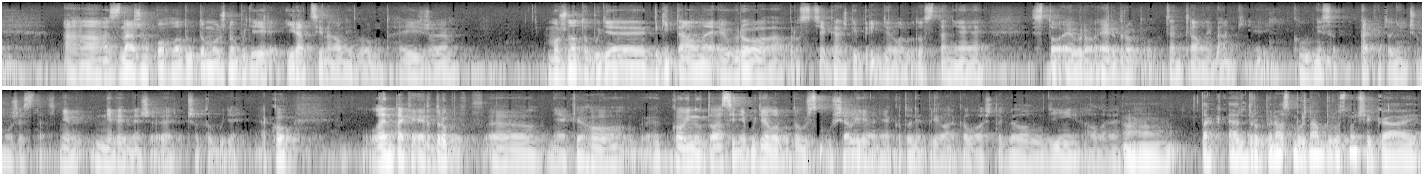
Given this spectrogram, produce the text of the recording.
a z nášho pohľadu to možno bude iracionálny dôvod, hej, že Možno to bude digitálne euro a proste každý príde, lebo dostane 100 euro airdrop od centrálnej banky. Hej. Kľudne sa takéto niečo môže stať. Ne, nevieme, že, čo to bude. Ako len tak airdrop e, nejakého coinu to asi nebude, lebo to už skúšali a nejako to neprilákalo až tak veľa ľudí, ale... Aha. Tak airdropy nás možná v budoucnu čekají e,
